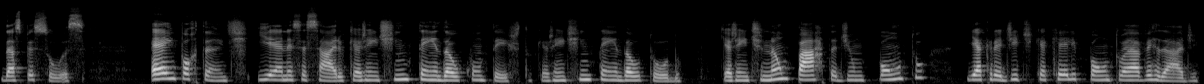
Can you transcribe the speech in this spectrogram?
das pessoas. É importante e é necessário que a gente entenda o contexto, que a gente entenda o todo que a gente não parta de um ponto e acredite que aquele ponto é a verdade.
